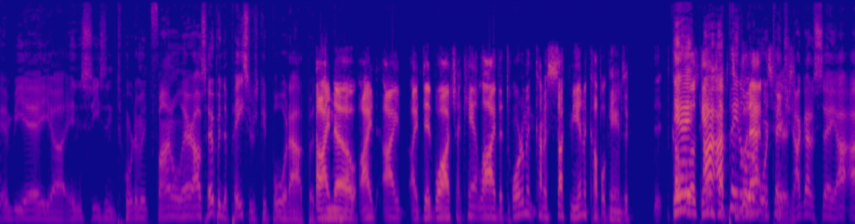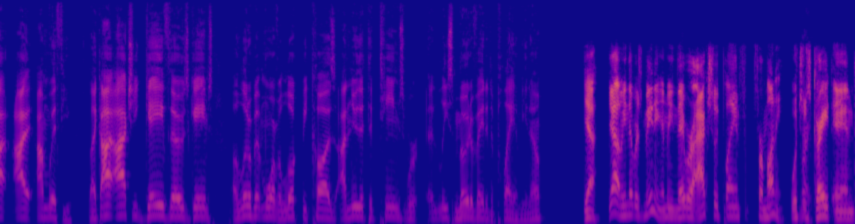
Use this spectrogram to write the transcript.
NBA uh, in-season tournament final? There, I was hoping the Pacers could pull it out, but I know. I I I did watch. I can't lie. The tournament kind of sucked me in a couple games. A, a couple Yeah, of those games I, I paid a good little more attention. I gotta say, I, I, I, I'm with you. Like I, I actually gave those games a little bit more of a look because I knew that the teams were at least motivated to play them. You know? Yeah, yeah. I mean, there was meaning. I mean, they were actually playing for, for money, which was great. And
